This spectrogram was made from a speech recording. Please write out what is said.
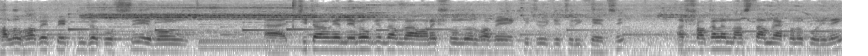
ভালোভাবে পেট পুজো করছি এবং চিটাংয়ে নেমেও কিন্তু আমরা অনেক সুন্দরভাবে খিচুড়ি টিচুড়ি খেয়েছি। আর সকালের নাস্তা আমরা এখনও করি নাই।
